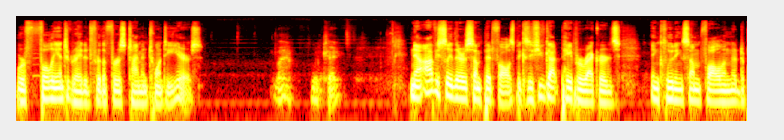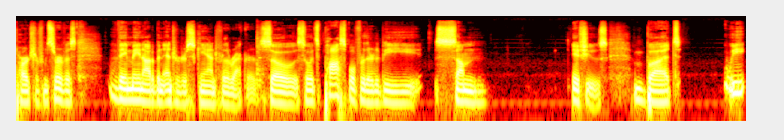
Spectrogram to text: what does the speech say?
were fully integrated for the first time in 20 years. Wow. Okay. Now, obviously, there are some pitfalls because if you've got paper records, including some following a departure from service, they may not have been entered or scanned for the record. So, so it's possible for there to be some issues, but we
